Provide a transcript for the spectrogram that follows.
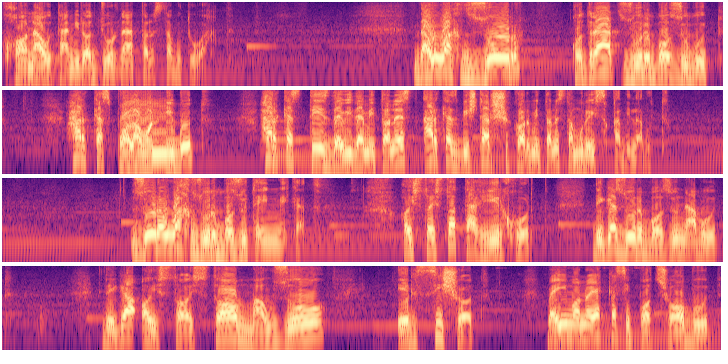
خانه و تعمیرات جور نتانسته بود تو وقت. در او وقت زور قدرت زور بازو بود. هر کس پالوان می بود هر کس تیز دویده می‌تونست هر کس بیشتر شکار می‌تونست امور رئیس قبیله بود. زور وقت زور بازو تعیین می‌کرد. آیستا تغییر خورد. دیگه زور بازو نبود. دیگه آیستا آیستا موضوع ارسی شد. به این مانا یک کسی پادشاه بود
